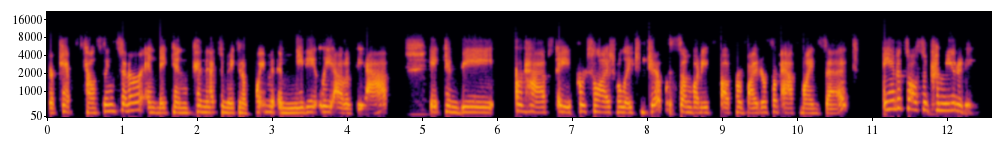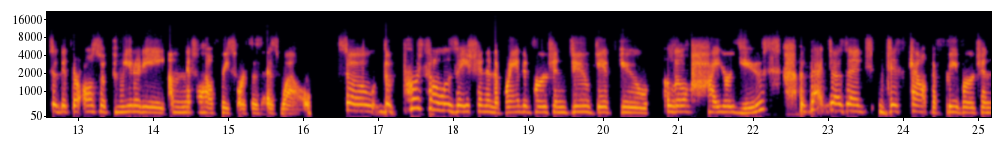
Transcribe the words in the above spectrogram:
their campus counseling center and they can connect and make an appointment immediately out of the app. It can be perhaps a personalized relationship with somebody, a provider from Ath Mindset. And it's also community, so that there are also community um, mental health resources as well. So the personalization and the branded version do give you a little higher use, but that doesn't discount the free version.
